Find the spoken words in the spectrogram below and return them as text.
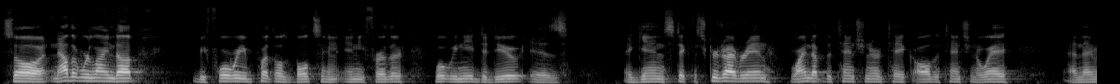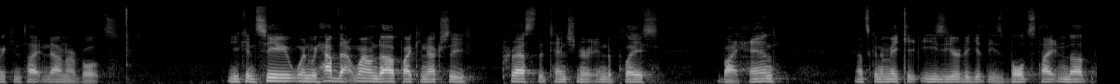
So now that we're lined up, before we put those bolts in any further, what we need to do is again stick the screwdriver in, wind up the tensioner, take all the tension away, and then we can tighten down our bolts. You can see when we have that wound up, I can actually press the tensioner into place by hand. That's going to make it easier to get these bolts tightened up.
